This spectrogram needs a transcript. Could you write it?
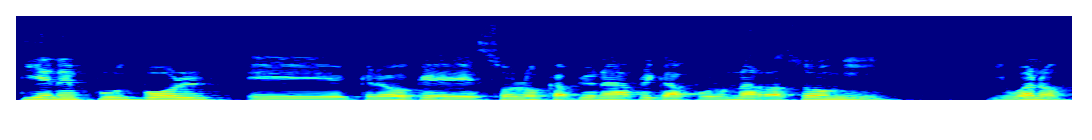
tienen fútbol, eh, creo que son los campeones de África por una razón y, bueno,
